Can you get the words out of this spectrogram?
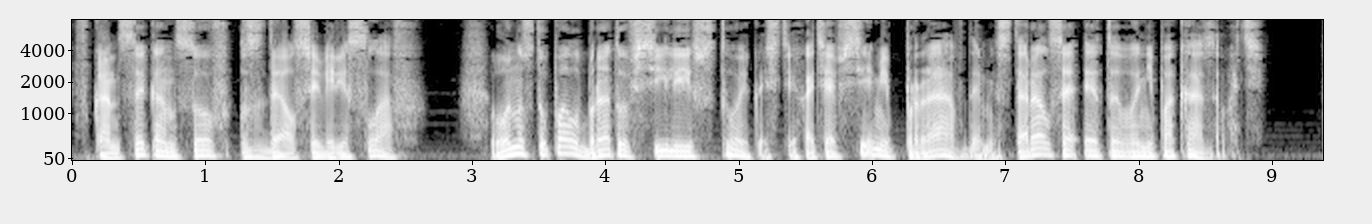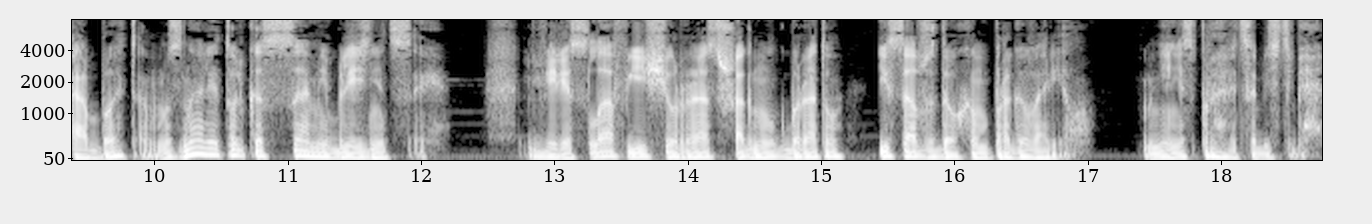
В конце концов сдался Вереслав. Он уступал брату в силе и в стойкости, хотя всеми правдами старался этого не показывать. Об этом знали только сами близнецы. Вереслав еще раз шагнул к брату и со вздохом проговорил. «Мне не справиться без тебя.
